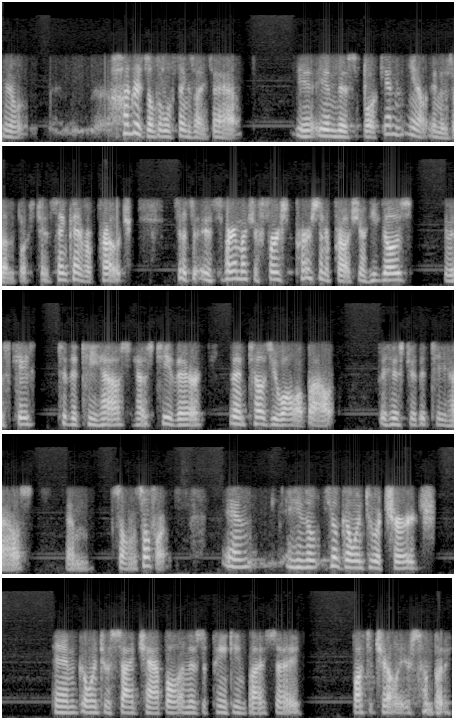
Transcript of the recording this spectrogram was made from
you know, hundreds of little things like that in, in this book and, you know, in his other books too. Same kind of approach. So it's, it's very much a first person approach. You know, he goes, in this case, to the tea house, has tea there, and then tells you all about the history of the tea house and so on and so forth. And you know, he'll go into a church and go into a side chapel, and there's a painting by, say, Botticelli or somebody,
